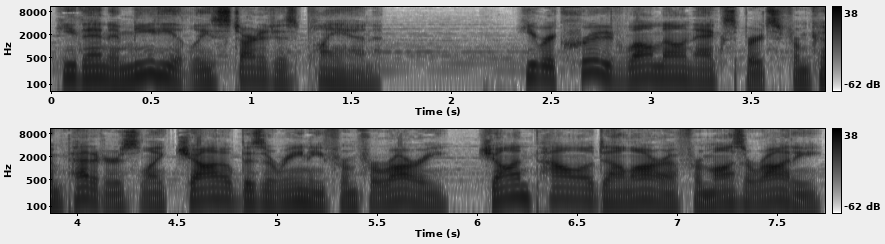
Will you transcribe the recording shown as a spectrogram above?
He then immediately started his plan. He recruited well-known experts from competitors like Giotto Bizzarrini from Ferrari, Gian Paolo Dallara from Maserati,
